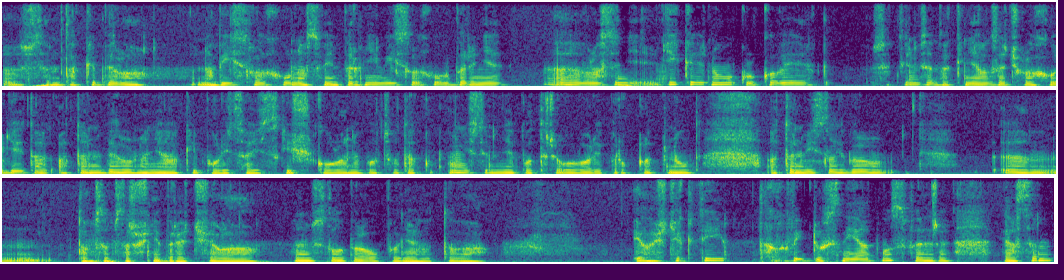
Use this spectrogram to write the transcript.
eh, jsem taky byla na výslechu, na svém prvním výslechu v Brně. Eh, vlastně díky jednomu klukovi, se kterým jsem taky nějak začala chodit a, a ten byl na nějaký policajské škole nebo co, tak oni si mě potřebovali proklepnout a ten výslech byl, um, tam jsem strašně brečela, jsem z toho byla úplně hotová. Jo, ještě k té takový dusné atmosféře. Já jsem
